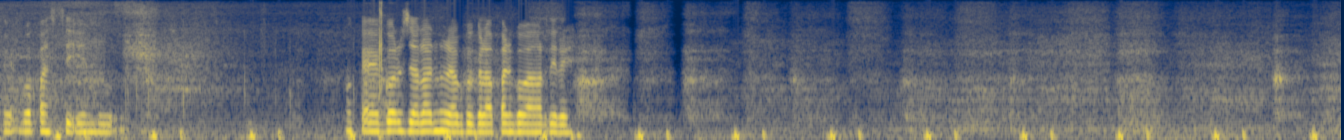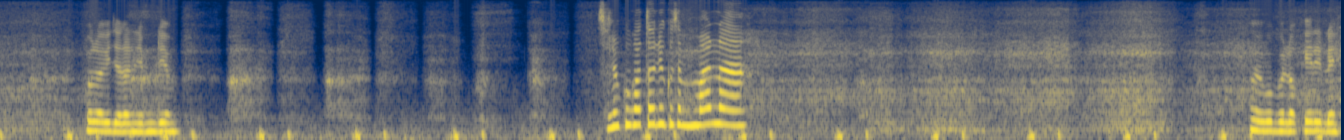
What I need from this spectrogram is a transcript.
Oke, gue pastiin dulu. Oke, gue harus jalan dalam kegelapan, gue gak ngerti deh. Gue lagi jalan diem-diem. Soalnya gue gak tau deh gue sampai mana. Oh, gue belok kiri deh.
